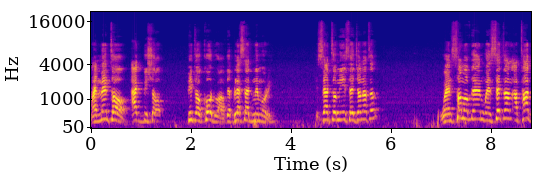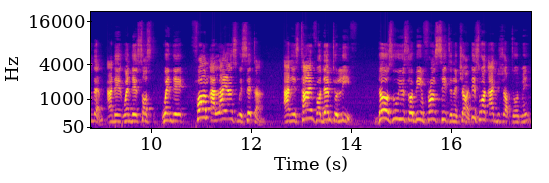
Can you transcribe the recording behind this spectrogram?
My mentor, Archbishop Peter Codwell, the blessed memory, he said to me, he said, Jonathan, when some of them, when Satan attacked them, and they, when they when they form alliance with Satan, and it's time for them to leave, those who used to be in front seat in the church, this is what Archbishop told me.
